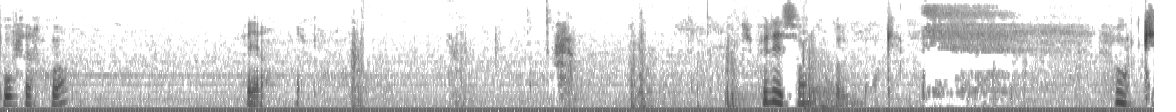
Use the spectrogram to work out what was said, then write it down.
Pour faire quoi? Rien. Tu peux descendre Ok. Ok.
